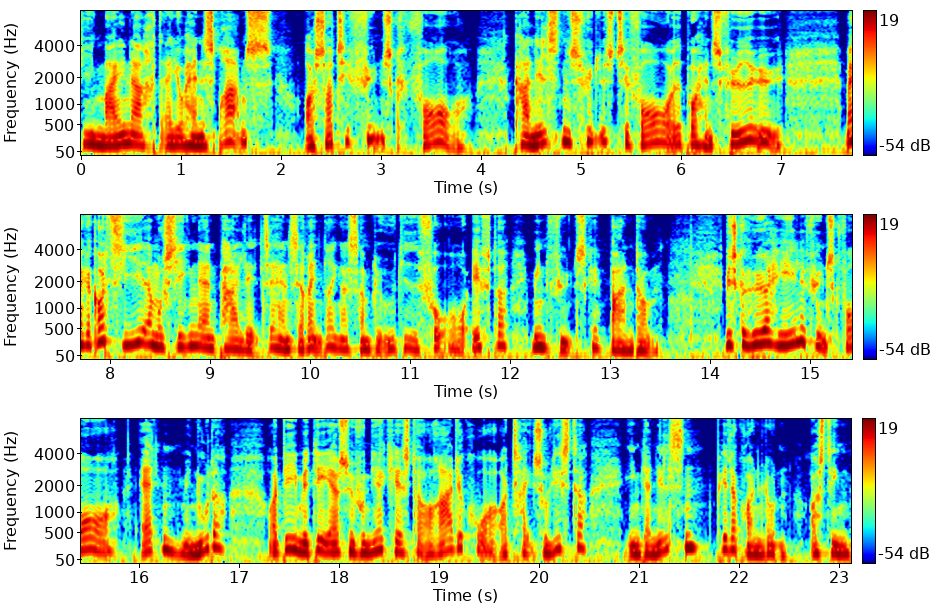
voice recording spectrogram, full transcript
Die Majnacht af Johannes Brahms, og så til Fynsk forår. Karl Nielsens hyldest til foråret på hans fødeø. Man kan godt sige, at musikken er en parallel til hans erindringer, som blev udgivet få år efter min fynske barndom. Vi skal høre hele Fynsk forår, 18 minutter, og det er med DR Symfoniorkester og Radiokor og tre solister, Inga Nielsen, Peter Grønlund og Sten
